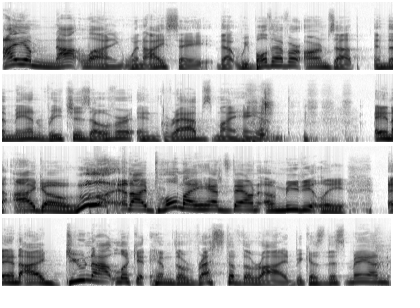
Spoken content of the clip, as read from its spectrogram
I am not lying when I say that we both have our arms up and the man reaches over and grabs my hand. and I go, and I pull my hands down immediately. And I do not look at him the rest of the ride because this man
